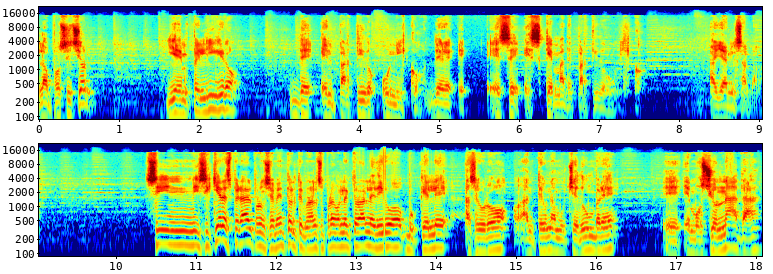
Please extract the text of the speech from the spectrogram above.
la oposición y en peligro del partido único, de ese esquema de partido único, allá en El Salvador. Sin ni siquiera esperar el pronunciamiento del Tribunal Supremo Electoral, le digo, Bukele aseguró ante una muchedumbre eh, emocionada,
